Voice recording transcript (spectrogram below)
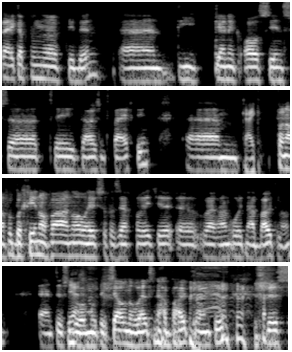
nee, ik heb een vriendin. En die ken ik al sinds 2015. Um, Kijk. Vanaf het begin af aan al heeft ze gezegd van weet je, wij gaan ooit naar het buitenland. En tussendoor yeah. moet ik zelf nog wel eens naar het buitenland toe. dus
